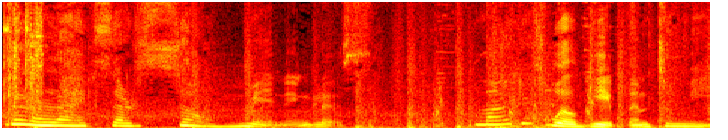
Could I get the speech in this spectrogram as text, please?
Their lives are so meaningless. Might as well give them to me.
